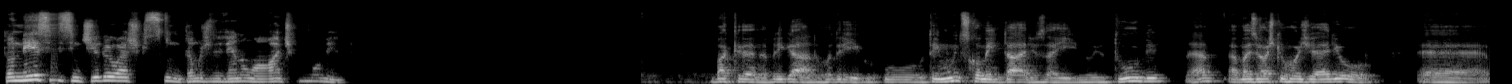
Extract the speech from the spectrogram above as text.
Então, nesse sentido, eu acho que sim, estamos vivendo um ótimo momento. Bacana, obrigado, Rodrigo. O, tem muitos comentários aí no YouTube, né? Ah, mas eu acho que o Rogério é,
